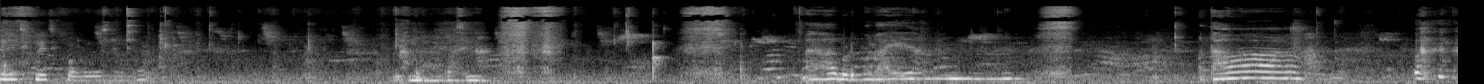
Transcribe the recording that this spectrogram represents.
लिचिक लिचिक भएको जस्तो हुन्छ आम्मा, पसिना बोलाए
